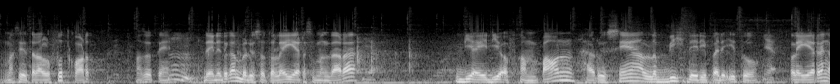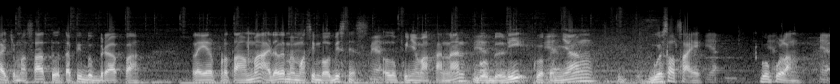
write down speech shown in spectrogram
masih terlalu food court maksudnya Hmm. dan itu kan baru satu layer sementara Iya. the idea of compound harusnya lebih daripada itu Ya. layernya nggak cuma satu tapi beberapa layer pertama adalah memang simple business Ya. lo punya makanan Ya. gue beli gue Ya. kenyang gue selesai Iya. gue Iya. pulang Iya.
